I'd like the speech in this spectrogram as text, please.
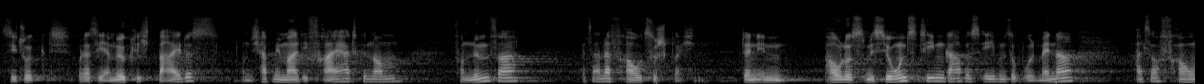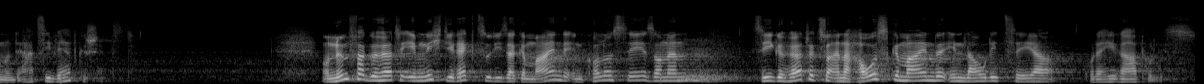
Sie drückt oder sie ermöglicht beides. Und ich habe mir mal die Freiheit genommen, von Nympha als einer Frau zu sprechen. Denn in Paulus Missionsteam gab es eben sowohl Männer als auch Frauen und er hat sie wertgeschätzt. Und Nympha gehörte eben nicht direkt zu dieser Gemeinde in Kolossee, sondern sie gehörte zu einer Hausgemeinde in Laodicea oder Hierapolis.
